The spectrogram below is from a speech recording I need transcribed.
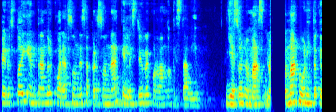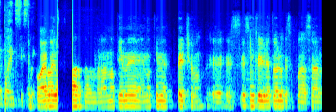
pero estoy entrando al corazón de esa persona que le estoy recordando que está vivo. Y eso es lo más, lo, más bonito que puede existir. El poder del arte, en verdad, no tiene, no tiene techo. Eh, es, es increíble todo lo que se puede hacer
